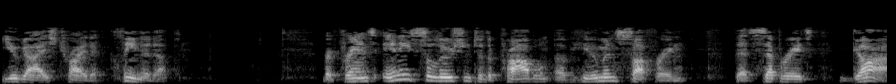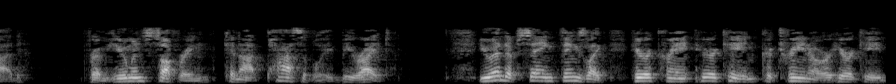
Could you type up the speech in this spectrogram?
you guys try to clean it up. But friends, any solution to the problem of human suffering that separates God from human suffering cannot possibly be right. You end up saying things like Hurricane, Hurricane Katrina or Hurricane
